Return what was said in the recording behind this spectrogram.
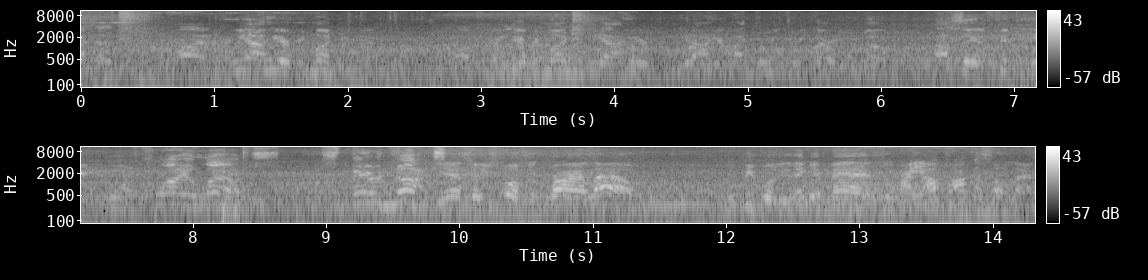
I know. We out here every Monday, man. Oh, really? Every Monday we out here, we get out here by 3, 3.30, you know. Isaiah 58, 1. Cry aloud, spare not. Yeah, so you're supposed to cry aloud. The people, they get mad at you. Why y'all talking so loud?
